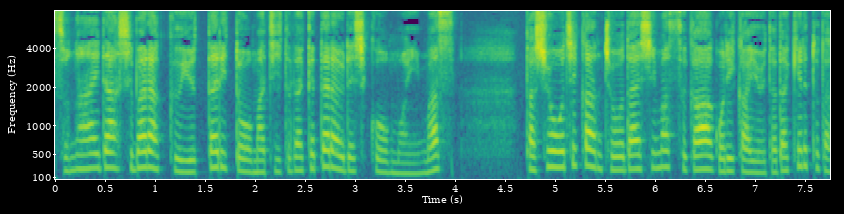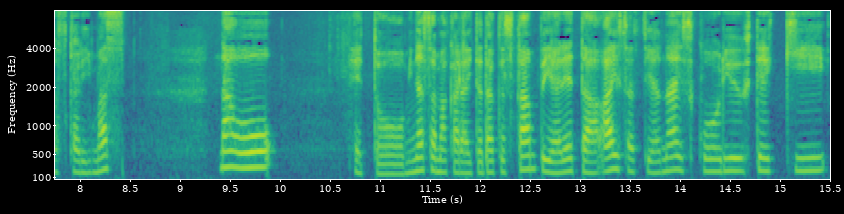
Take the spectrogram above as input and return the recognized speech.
その間しばらくゆったりとお待ちいただけたら嬉しく思います。多少お時間頂戴しますが、ご理解をいただけると助かります。なお、えっと、皆様からいただくスタンプやレター、挨拶やナイス交流、不定期、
